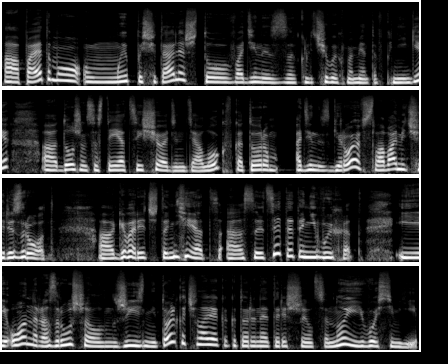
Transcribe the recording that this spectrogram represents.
А, поэтому мы посчитали, что в один из ключевых моментов книги а, должен состояться еще один диалог, в котором один из героев словами через рот а, говорит, что нет, а, суицид — это не выход. И он разрушил жизнь не только человека, который на это решился, но и его семьи.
